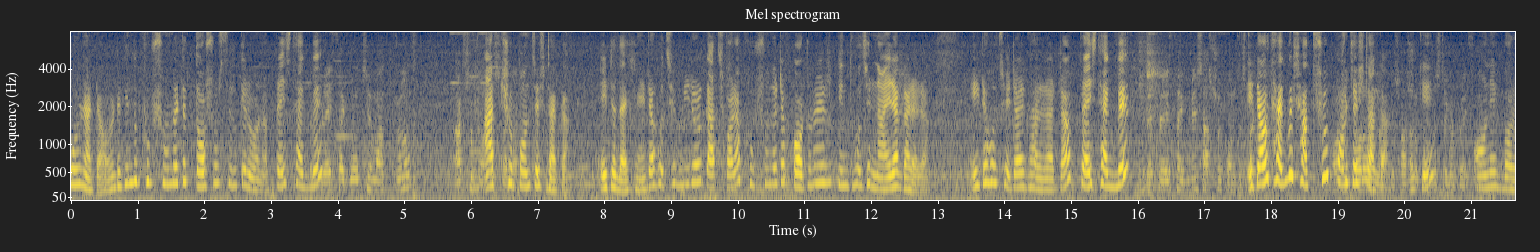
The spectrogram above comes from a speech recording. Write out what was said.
ওড়নাটা ওড়নাটা কিন্তু খুব সুন্দর একটা তসর সিল্কের ওড়না। প্রাইস থাকবে প্রাইস থাকবে হচ্ছে মাত্র 850 আটশো টাকা পঞ্চাশ টাকা। এটা দেখেন এটা হচ্ছে মিরর কাজ করা। খুব সুন্দর একটা কটনের কিন্তু হচ্ছে নাইরা গারারা। এইটা হচ্ছে এটার ঘাড়াটা প্রাইস থাকবে এটার প্রাইস থাকবে 750 এটাও থাকবে সাতশো পঞ্চাশ টাকা। ওকে 750 টাকা প্রাইস অনেক বড়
